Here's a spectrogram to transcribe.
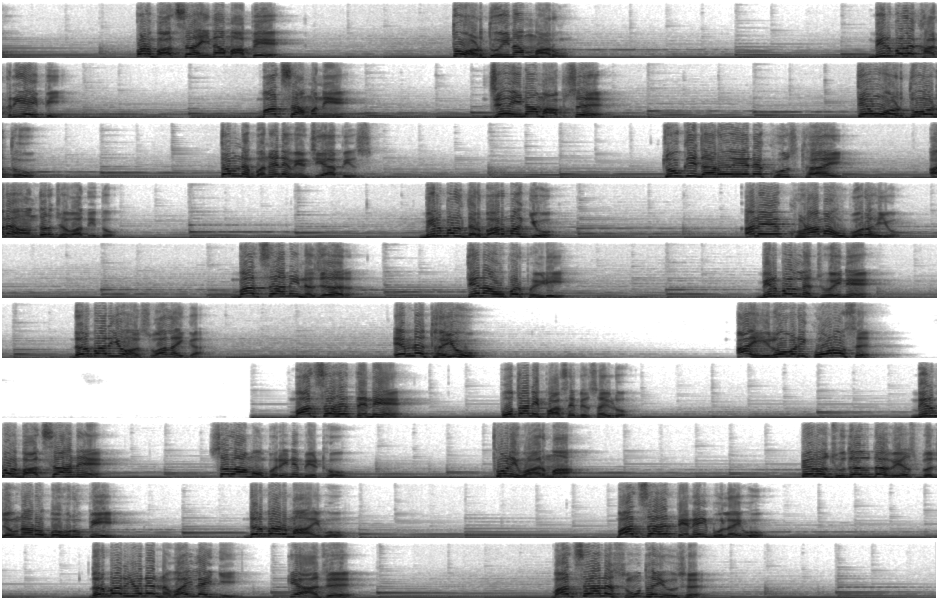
પણ બાદશાહ ઇનામ આપે, તો અડધું ઇનામ મારું. બિરબલે ખાતરી આપી. બાદશાહ મને, જે ઇનામ આપશે, તે હું અડધું અડધું તમને બંનેને વેચી આપીશ. ચોકીદારોએ એને ખુશ થઈ અને અંદર જવા દીધો. બિરબલ દરબારમાં ગયો અને એક ખૂણામાં ઊભો રહ્યો. બાદશાહની નજર તેના ઉપર પડી. બિરબલને જોઈને દરબારીઓ હસવા લાગ્યા. એમને થયું આ હીરો વળી કોણ હશે? બાદશાહે તેને પોતાની પાસે બેસાડ્યો. બિરબલ બાદશાહને સલામો ભરીને બેઠો. થોડી વારમાં પેલો જુદા જુદા વેશ ભજવનારો બહુરૂપી દરબારમાં આવ્યો. બાદશાહે તેને બોલાવ્યો. દરબારીઓને નવાઈ લાગી કે આજે બાદશાહને શું થયું છે?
